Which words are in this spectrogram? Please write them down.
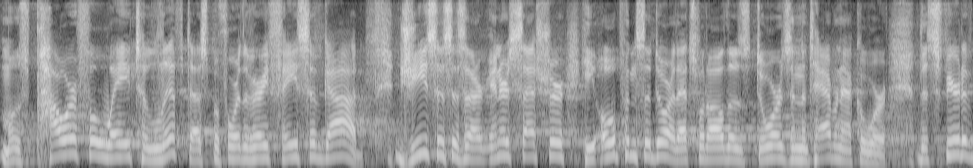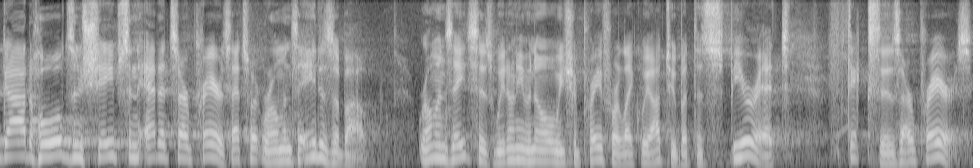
most powerful way to lift us before the very face of God. Jesus is our intercessor. He opens the door. That's what all those doors in the tabernacle were. The Spirit of God holds and shapes and edits our prayers. That's what Romans 8 is about. Romans 8 says we don't even know what we should pray for like we ought to, but the Spirit fixes our prayers.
